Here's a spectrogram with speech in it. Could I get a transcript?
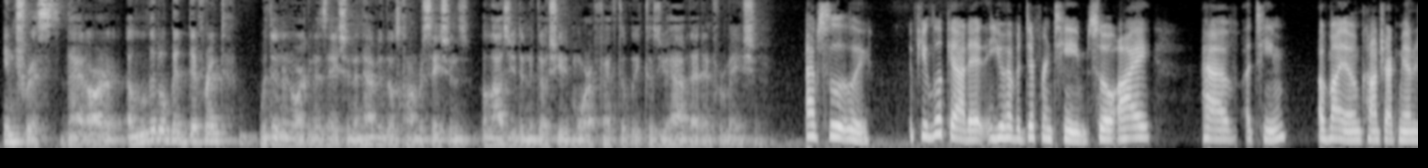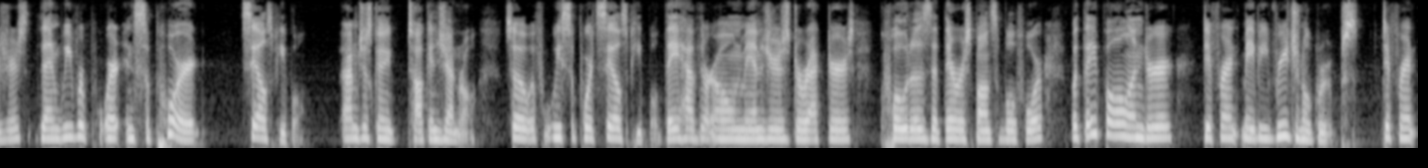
interests that are a little bit different within an organization and having those conversations allows you to negotiate more effectively because you have that information. Absolutely if you look at it, you have a different team. So I have a team of my own contract managers. Then we report and support salespeople. I'm just going to talk in general. So if we support salespeople, they have their own managers, directors, quotas that they're responsible for, but they fall under different, maybe regional groups, different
